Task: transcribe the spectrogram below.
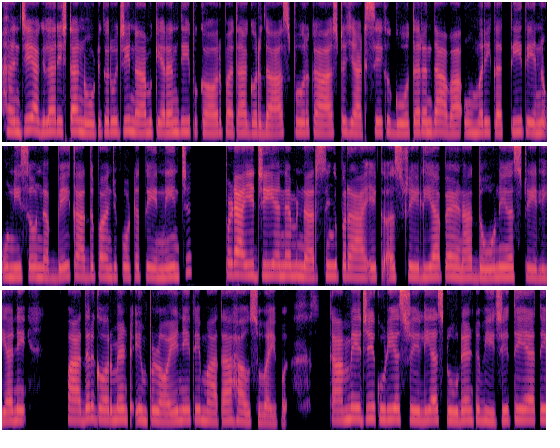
ਹਾਂਜੀ, ਅਗਲਾ ਰਿਸ਼ਤਾ ਨੋਟ ਕਰੋ ਜੀ, ਨਾਮ ਕਿਰਨਦੀਪ ਕੌਰ, ਪਤਾ ਗੁਰਦਾਸਪੁਰ, ਕਾਸਟ ਜੱਟ ਸਿੱਖ ਗੋਤ ਰੰਧਾਵਾ, ਉਮਰ 31/3/1990 ਕੱਦ 5 ਫੁੱਟ 3 ਇੰਚ, ਪੜ੍ਹਾਈ ਜੀਐਨਐਮ ਨਰਸਿੰਗ ਭਰਾ ਇੱਕ ਆਸਟ੍ਰੇਲੀਆ, ਭੈਣਾ ਦੋ ਨੇ ਆਸਟ੍ਰੇਲੀਆ ਨੇ ਫਾਦਰ ਗਵਰਨਮੈਂਟ EMPLOYE ਨੇ ਤੇ ਮਾਤਾ ਹਾਊਸਵਾਈਫ ਕੰਮ ਹੈ ਜੀ ਕੁੜੀ ਆਸਟ੍ਰੇਲੀਆ ਸਟੂਡੈਂਟ ਵੀਜ਼ੇ ਤੇ ਹੈ ਤੇ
